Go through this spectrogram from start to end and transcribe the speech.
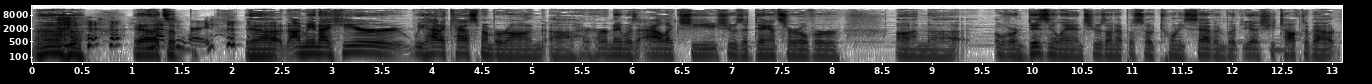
okay. yeah, that's a yeah. I mean, I hear we had a cast member on. Uh, her, her name was Alex. She she was a dancer over on uh, over in Disneyland. She was on episode 27. But yeah, she talked about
